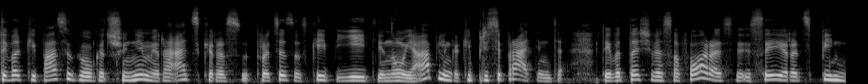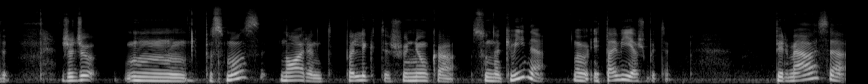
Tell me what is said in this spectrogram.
Tai va, kaip pasakojau, kad šunim yra atskiras procesas, kaip įeiti į naują aplinką, kaip prisipratinti. Tai va tas šviesoforas, jisai ir atspindi. Žodžiu, mm, pas mus, norint palikti šuniuką su nakvynė, nu, į tą viešbutį, pirmiausia,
